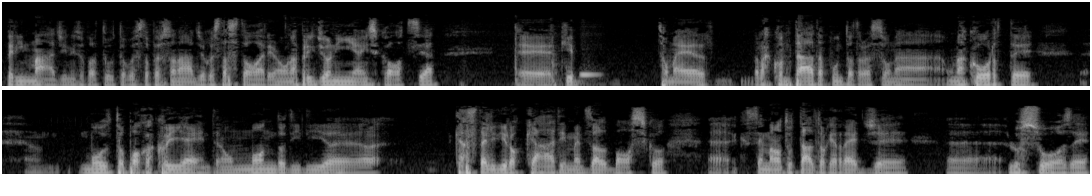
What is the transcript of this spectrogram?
per immagini soprattutto questo personaggio, questa storia, no? una prigionia in Scozia eh, che insomma è raccontata appunto attraverso una, una corte eh, molto poco accogliente, no? un mondo di, di eh, castelli diroccati in mezzo al bosco eh, che sembrano tutt'altro che regge eh, lussuose,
